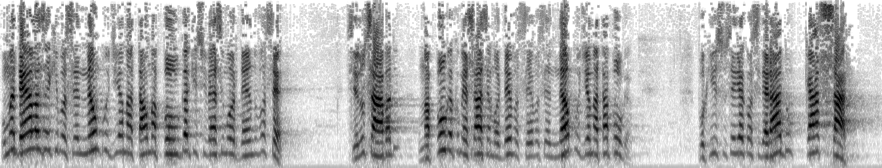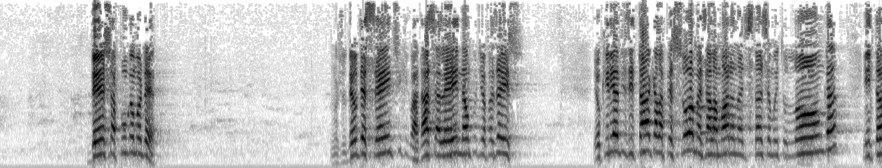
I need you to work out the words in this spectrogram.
Uma delas é que você não podia matar uma pulga que estivesse mordendo você. Se no sábado uma pulga começasse a morder você, você não podia matar a pulga. Porque isso seria considerado caçar. Deixa a pulga morder. Um judeu decente que guardasse a lei não podia fazer isso. Eu queria visitar aquela pessoa, mas ela mora na distância muito longa, então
